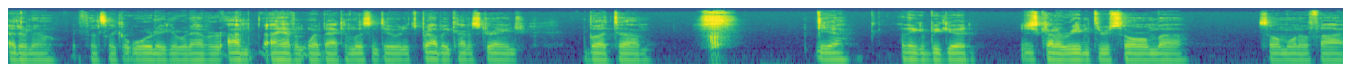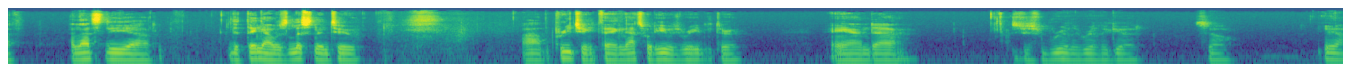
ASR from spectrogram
I don't know if that's like a warning or whatever. I'm I haven't went back and listened to it. It's probably kind of strange, but um yeah, I think it'd be good. Just kind of reading through Psalm, uh, Psalm 105, and that's the uh, the thing I was listening to. Uh, the preaching thing. That's what he was reading through, and uh, it's just really, really good. So, yeah,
